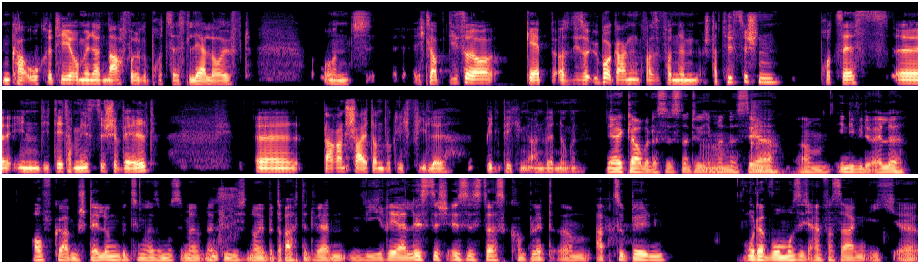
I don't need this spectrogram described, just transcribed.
ein K.O.-Kriterium, wenn der Nachfolgeprozess leer läuft. Und ich glaube, dieser Gap, also dieser Übergang quasi von einem statistischen Prozess äh, in die deterministische Welt, äh, daran scheitern wirklich viele Binpicking-Anwendungen. Ja, ich glaube, das ist natürlich immer eine sehr ähm, individuelle Aufgabenstellung, beziehungsweise muss immer natürlich neu betrachtet werden. Wie realistisch ist es, das komplett ähm, abzubilden? Oder wo muss ich einfach sagen, ich äh,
